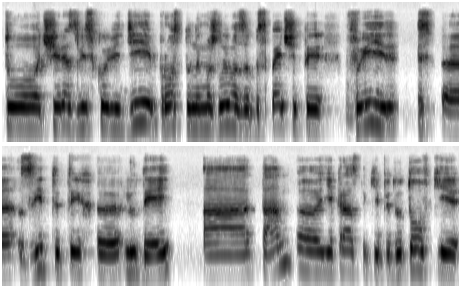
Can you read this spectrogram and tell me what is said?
то через військові дії просто неможливо забезпечити виїзд е, звідти тих е, людей. А там е, якраз таки підготовки е,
